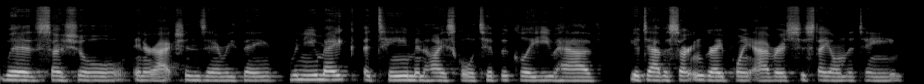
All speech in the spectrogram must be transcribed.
with social interactions and everything. When you make a team in high school, typically you have you have to have a certain grade point average to stay on the team.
